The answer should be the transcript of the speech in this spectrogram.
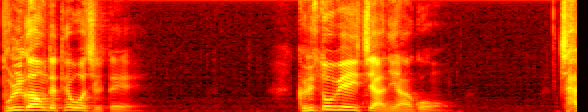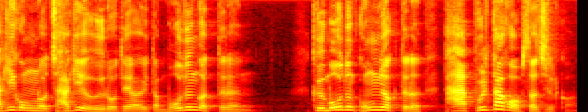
불 가운데 태워질 때 그리스도 위에 있지 아니하고 자기 공로, 자기 의로 되어 있던 모든 것들은 그 모든 공력들은 다 불타고 없어질 것.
